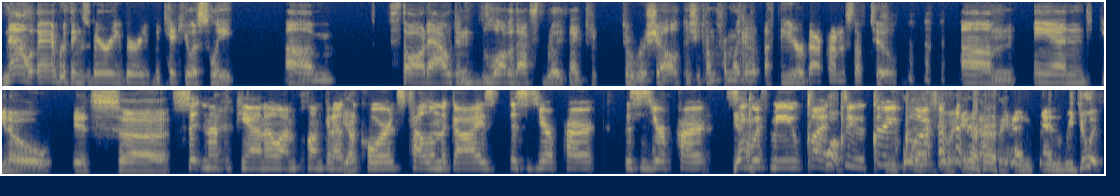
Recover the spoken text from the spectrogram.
Now everything's very very meticulously um, thought out, and a lot of that's really thanks to, to Rochelle because she comes from like a, a theater background and stuff too. um, and you know, it's uh, Sitting at the piano, I'm plunking out Yep. the chords, telling the guys, "This is your part. This is your part. Sing Yeah. with me. One, Well, two, three, let's do it exactly, and and we do it,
